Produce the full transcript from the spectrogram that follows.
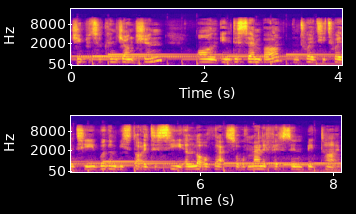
jupiter conjunction on in December in 2020, we're going to be starting to see a lot of that sort of manifesting big time.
